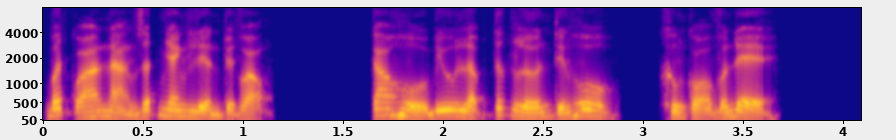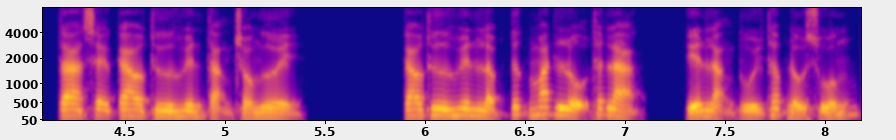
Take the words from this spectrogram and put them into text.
Bất quá nàng rất nhanh liền tuyệt vọng. Cao hổ biêu lập tức lớn tiếng hô, không có vấn đề, ta sẽ cao thư huyên tặng cho ngươi. Cao thư huyên lập tức mắt lộ thất lạc, yên lặng túi thấp đầu xuống.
